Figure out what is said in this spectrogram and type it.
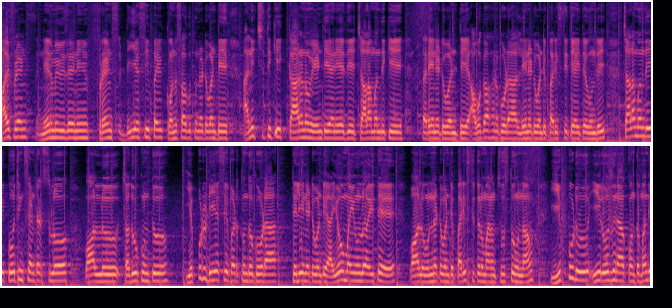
హాయ్ ఫ్రెండ్స్ నేను మీ విజయ్ని. ఫ్రెండ్స్ డిఎస్సిపై కొనసాగుతున్నటువంటి అనిశ్చితికి కారణం ఏంటి అనేది చాలామందికి సరైనటువంటి అవగాహన కూడా లేనటువంటి పరిస్థితి అయితే ఉంది. చాలామంది కోచింగ్ సెంటర్స్లో వాళ్ళు చదువుకుంటూ ఎప్పుడు డిఎస్సి పడుతుందో కూడా తెలియనటువంటి అయోమయంలో అయితే వాళ్ళు ఉన్నటువంటి పరిస్థితులు మనం చూస్తూ ఉన్నాం. ఇప్పుడు ఈ రోజున కొంతమంది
